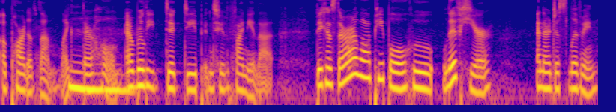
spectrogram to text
a part of them, like their home, Mm. and really dig deep into finding that. Because there are a lot of people who live here and are just living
